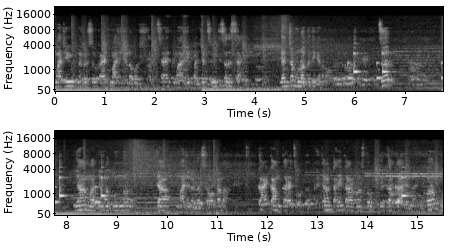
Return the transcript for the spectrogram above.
माजी नगरसेवक आहेत माजी जिल्हा परिषद सदस्य आहेत माजी पंचायत समिती सदस्य आहेत यांच्या मुलाखती घेणार आहोत. जर या माध्यमातून त्या माजी नगरसेवकाला काय काम करायचं होतं आणि त्याला काही कारणास्तव ते करता आले नाही. परंतु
